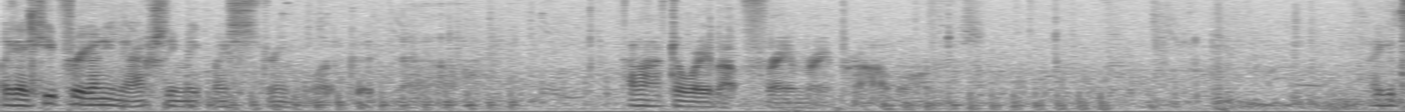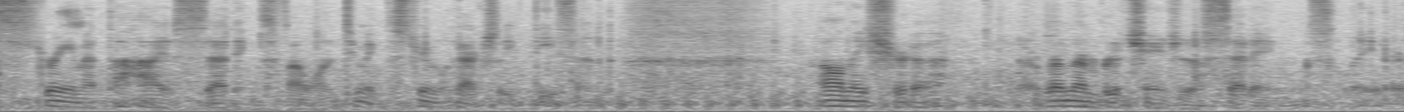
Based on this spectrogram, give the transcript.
Like, I keep forgetting to actually make my stream look good now. I don't have to worry about frame rate problems. I could stream at the highest settings if I wanted to make the stream look actually decent. I'll make sure to uh, remember to change the settings later.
